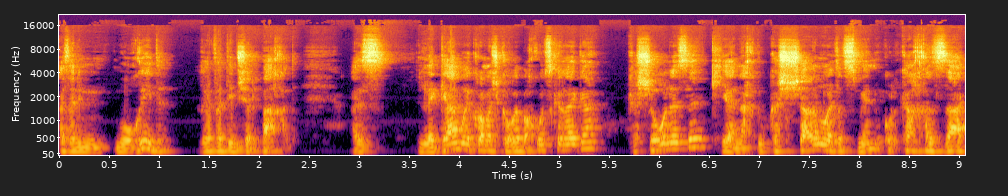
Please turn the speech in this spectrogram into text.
אז אני מוריד רבדים של פחד. אז לגמרי כל מה שקורה בחוץ כרגע קשור לזה, כי אנחנו קשרנו את עצמנו כל כך חזק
